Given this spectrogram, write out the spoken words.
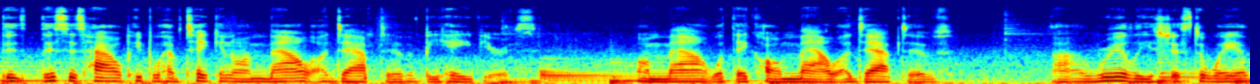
this, this is how people have taken on maladaptive behaviors, or mal what they call maladaptive. Uh, really, it's just a way of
